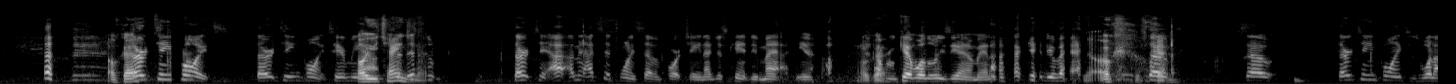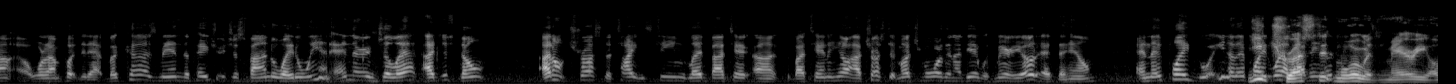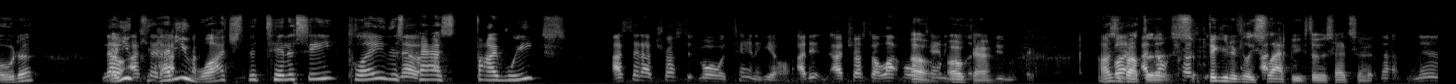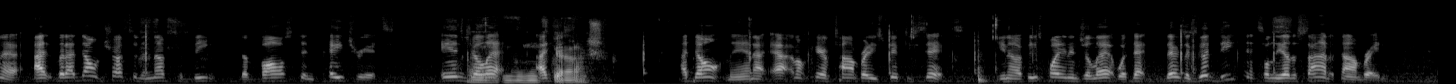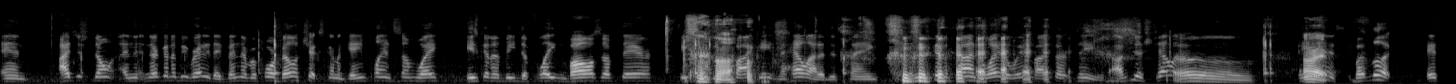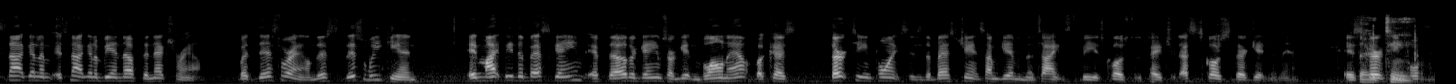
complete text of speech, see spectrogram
Okay. 13 points. 13 points. Hear me Oh, out. you it. is- 13. I, I mean, I said 27 14. I just can't do math. You know, Okay. I'm from Kentwood, Louisiana, man. I can't do math. Okay. So, so 13 points is what I'm what I'm putting it at because man, the Patriots just find a way to win, and they're in Gillette. I just don't. I don't trust the Titans team led by uh, by Tannehill. I trust it much more than I did with Mariota at the helm, and they played. You know, they You played well. I trust mean, it more with Mariota? No, you, I said have I, you watched the Tennessee play this No, I- past five weeks? I said I trust it more with Tannehill. I didn't. I trust a lot more Oh, with Tannehill. okay. Than I. I was But about to s- trust it. figuratively slap you through this headset. No, no, no. no. I, but I don't trust it enough to beat the Boston Patriots in oh, Gillette. Oh, I just- gosh. I don't, man. I, I don't care if Tom Brady's 56. You know, if he's playing in Gillette with that, there's a good defense on the other side of Tom Brady. And I just don't, and they're going to be ready. They've been there before. Belichick's going to game plan some way. He's going to be deflating balls up there. Going to be spike the hell out of this thing. He's going to find a way to win by 13. I'm just telling you. Oh. He All right. is. But look, it's not gonna it's not gonna be enough the next round. But this round, this this weekend, it might be the best game if the other games are getting blown out because 13 points is the best chance I'm giving the Titans to be as close to the Patriots. That's as close as they're getting to them. It's 13, 13. points.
